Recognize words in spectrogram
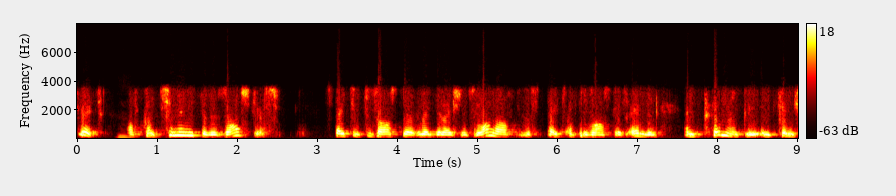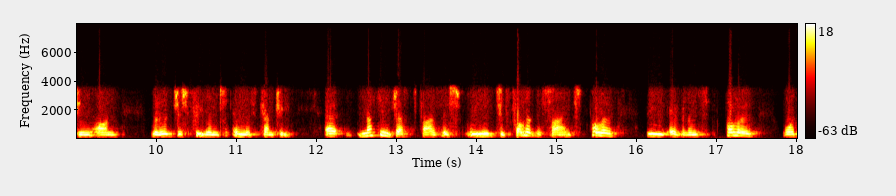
threat of continuing the disastrous state of disaster regulations long after the state of disaster has ended and permanently infringing on religious freedoms in this country. Uh, nothing justifies this. We need to follow the science, follow the evidence, follow what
